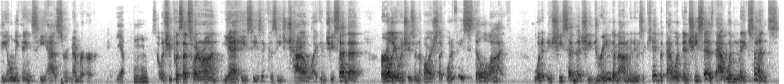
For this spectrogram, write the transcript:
the only things he has to remember her. Mhm. So when she puts that sweater on, yeah, he sees it because he's childlike. And she said that earlier when she's in the bar. She's like, "What if he's still alive?" What she said that she dreamed about him when he was a kid, but that would and she says that wouldn't make sense.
